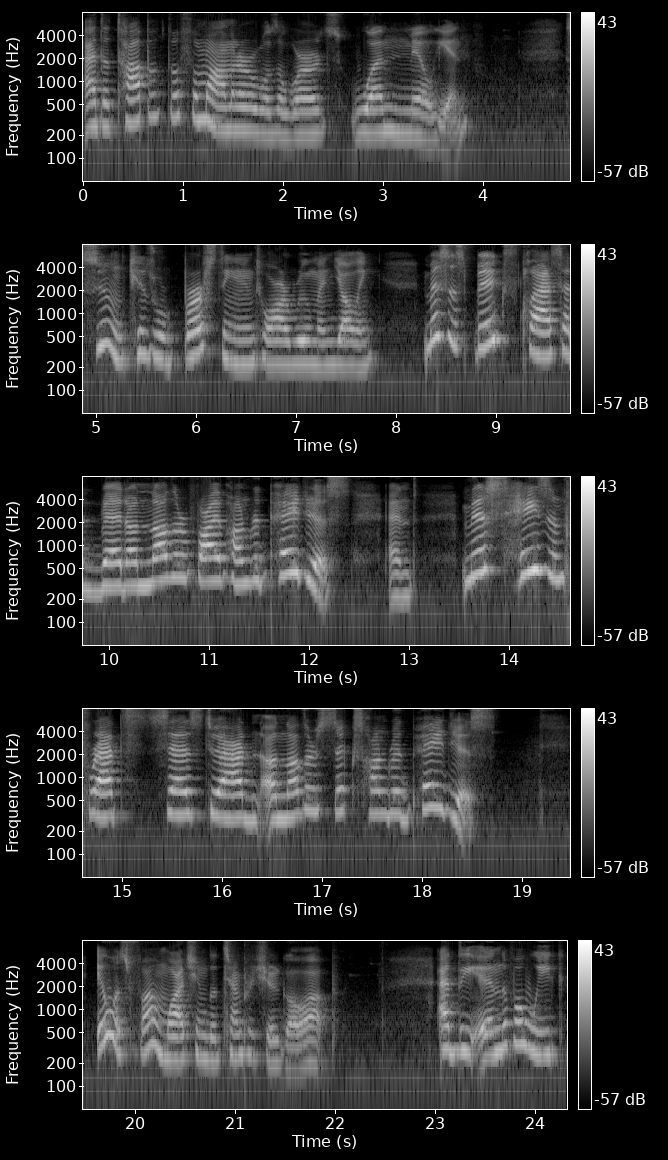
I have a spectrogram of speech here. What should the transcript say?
At the top of the thermometer was the words 1 million. Soon kids were bursting into our room and yelling, Mrs. Big's class had read another 500 pages, and Miss Hazenfratz says to add another 600 pages. It was fun watching the temperature go up. At the end of a week,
